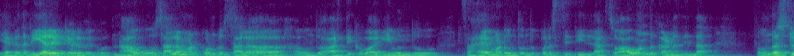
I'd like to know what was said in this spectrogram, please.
ಯಾಕಂದರೆ ರಿಯಾಲಿಟಿ ಹೇಳಬೇಕು. ನಾವು ಸಾಲ ಮಾಡಿಕೊಂಡು ಸಾಲ ಒಂದು ಆರ್ಥಿಕವಾಗಿ ಒಂದು ಸಹಾಯ ಮಾಡುವಂಥ ಒಂದು ಪರಿಸ್ಥಿತಿ ಇಲ್ಲ. ಸೊ ಆ ಒಂದು ಕಾರಣದಿಂದ ಒಂದಷ್ಟು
